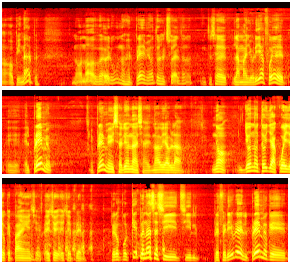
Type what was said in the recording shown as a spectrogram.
a opinar. Pues. No, no, va a haber uno es el premio, otro es el sueldo. ¿no? Entonces la mayoría fue eh, el premio. El premio y salió Nasha, no había hablado. No, yo no estoy de acuerdo que paguen ese, ese, ese premio. Pero ¿por qué, Penaza, si, si preferible el premio que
